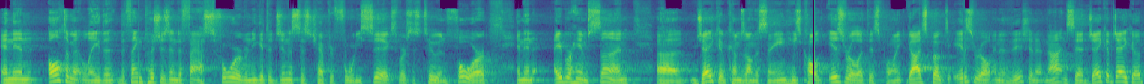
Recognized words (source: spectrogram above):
And then ultimately, the, the thing pushes into fast forward when you get to Genesis chapter 46, verses 2 and 4. And then Abraham's son, uh, Jacob, comes on the scene. He's called Israel at this point. God spoke to Israel in a vision at night and said, Jacob, Jacob,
